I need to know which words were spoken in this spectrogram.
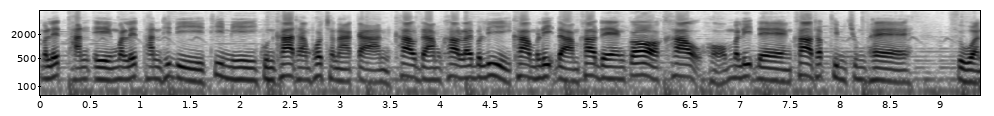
เมล็ดพันธุ์เองเมล็ดพันธุ์ที่ดีที่มีคุณค่าทางโภชนาการ ข้าวดำข้าวไรเบอรี่ ข้าวมะลิดำข้าวแดงก็ข้าวหอมมะลิแดง ข้าวทับทิมชุมแพ ส่วน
